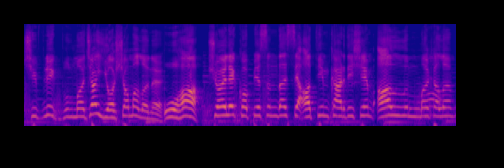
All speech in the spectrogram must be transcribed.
çiftlik, bulmaca, yaşam alanı. Oha. Şöyle kopyasını da size atayım kardeşim. Alın bakalım.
